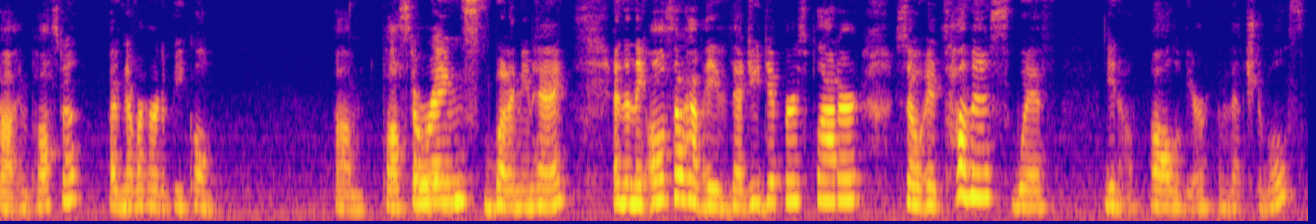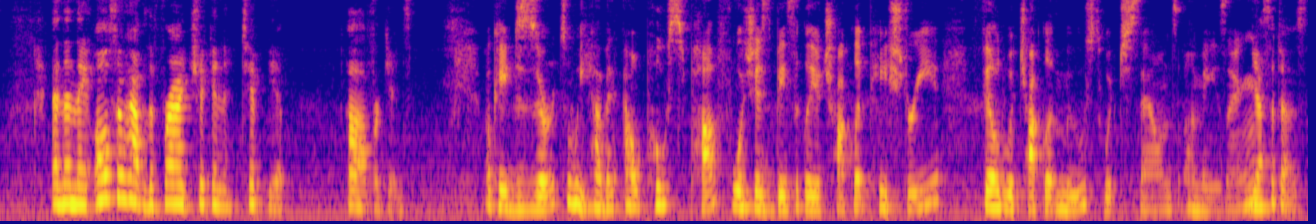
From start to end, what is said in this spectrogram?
uh, and pasta. I've never heard it be called um, pasta, Pasta rings, rings. but I mean, hey. And then they also have a veggie dippers platter, so it's hummus with, you know, all of your vegetables, and then they also have the fried chicken tip yip uh, for kids. Okay, desserts, we have an outpost puff, which is basically a chocolate pastry filled with chocolate mousse, which sounds amazing. Yes, it does.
